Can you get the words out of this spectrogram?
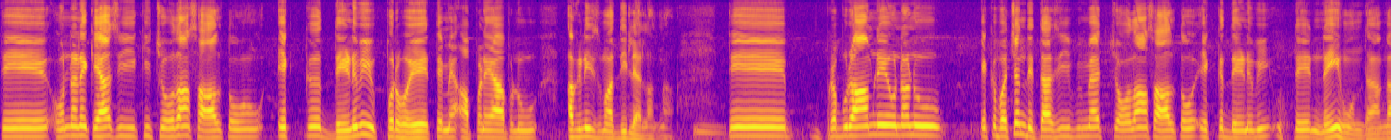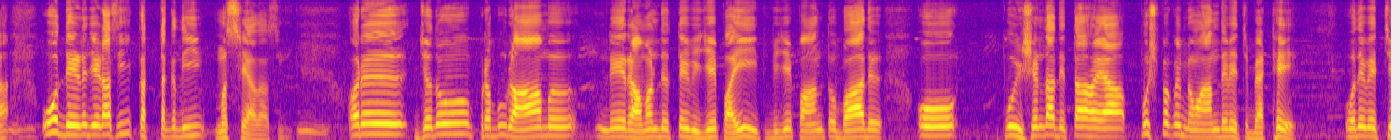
ਤੇ ਉਹਨਾਂ ਨੇ ਕਿਹਾ ਸੀ ਕਿ 14 ਸਾਲ ਤੋਂ ਇੱਕ ਦਿਨ ਵੀ ਉੱਪਰ ਹੋਏ ਤੇ ਮੈਂ ਆਪਣੇ ਆਪ ਨੂੰ ਅਗਨੀ ਸਮਾਧੀ ਲੈ ਲਾਂਗਾ। ਤੇ ਪ੍ਰਭੂ ਰਾਮ ਨੇ ਉਹਨਾਂ ਨੂੰ ਇੱਕ ਵਚਨ ਦਿੱਤਾ ਸੀ ਵੀ ਮੈਂ 14 ਸਾਲ ਤੋਂ ਇੱਕ ਦਿਨ ਵੀ ਉੱਤੇ ਨਹੀਂ ਹੋਣ ਦਾਂਗਾ ਉਹ ਦਿਨ ਜਿਹੜਾ ਸੀ ਕੱਤਕ ਦੀ ਮੱਸਿਆ ਦਾ ਸੀ। ਔਰ ਜਦੋਂ ਪ੍ਰਭੂ ਰਾਮ ਨੇ ਰਾਵਣ ਦੇ ਉੱਤੇ ਵਿਜੇ ਪਾਈ, ਵਿਜੇ ਪਾਣ ਤੋਂ ਬਾਅਦ ਉਹ ਭੂਸ਼ਣ ਦਾ ਦਿੱਤਾ ਹੋਇਆ ਪੁਸ਼ਪਕ ਵਿਮਾਨ ਦੇ ਵਿੱਚ ਬੈਠੇ। ਉਹਦੇ ਵਿੱਚ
